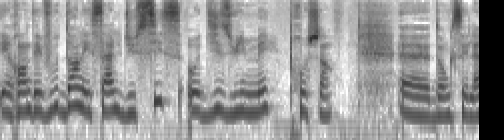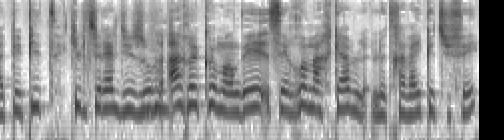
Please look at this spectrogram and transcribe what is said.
et rendez-vous dans les salles du 6 au 18 mai prochain. Euh, donc c'est la pépite culturelle du jour à recommander. C'est remarquable le travail que tu fais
